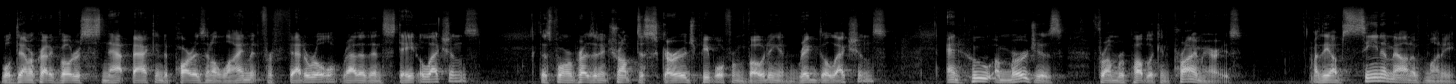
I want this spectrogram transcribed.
Will Democratic voters snap back into partisan alignment for federal rather than state elections? Does former President Trump discourage people from voting in rigged elections? And who emerges from Republican primaries? The obscene amount of money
